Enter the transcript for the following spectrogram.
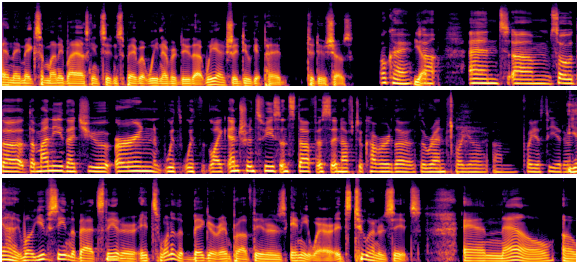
and they make some money by asking students to pay. But we never do that. We actually do get paid to do shows. Okay. Yeah. And um, so the the money that you earn with with like entrance fees and stuff is enough to cover the the rent for your um for your theater. Yeah, well, you've seen the Bats Theater. It's one of the bigger improv theaters anywhere. It's 200 seats. And now uh,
